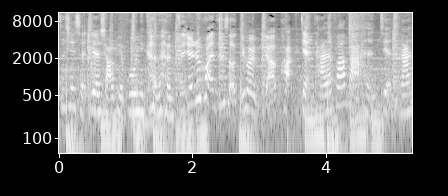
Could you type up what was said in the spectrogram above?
这些省电的小皮肤，你可能直接去换只手机会比较快。检查的方法很简单，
